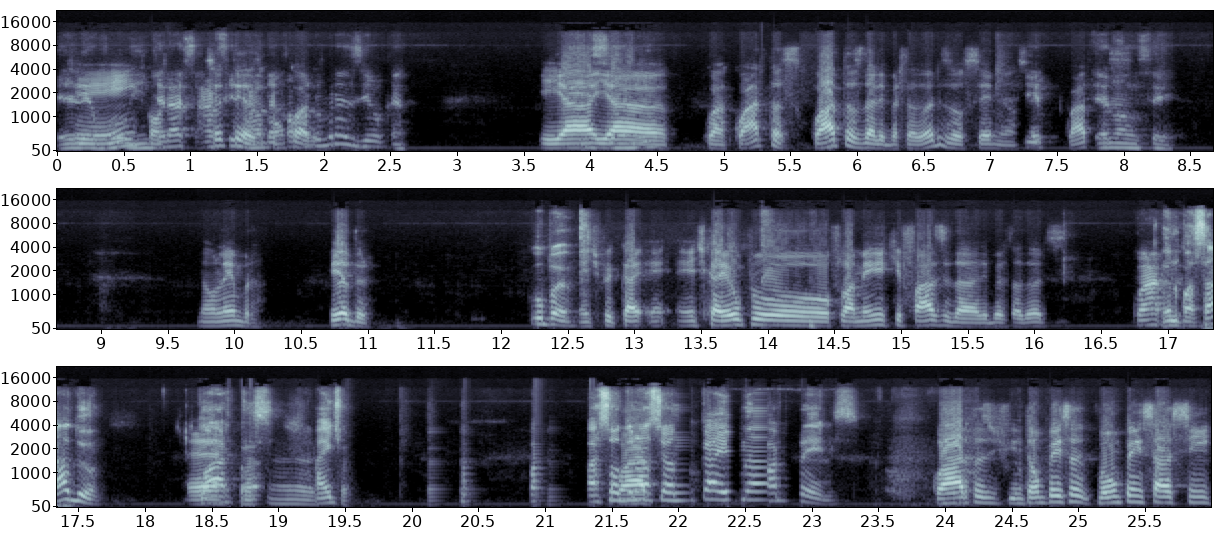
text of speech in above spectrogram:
Ele Sim, levou o Inter à, final da Copa do Brasil, cara. E a, e a, a quartas? Quartas da Libertadores ou semi? Não sei. Eu- Quartas? Eu não sei. Não lembro. Pedro, Desculpa, a gente, a gente caiu pro Flamengo em que fase da Libertadores? Quatro. ano passado? É, Quartas. É, A gente passou do Quartas. Nacional caiu na quarta pra eles. quartas, então pensa, vamos pensar assim,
